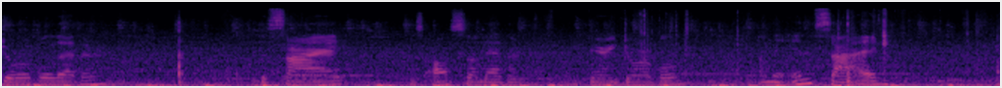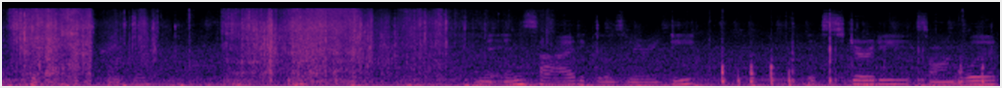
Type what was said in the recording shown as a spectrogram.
durable leather. The side is also leather, very durable. On the inside. On the inside, it goes very deep. It's sturdy. It's on wood.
